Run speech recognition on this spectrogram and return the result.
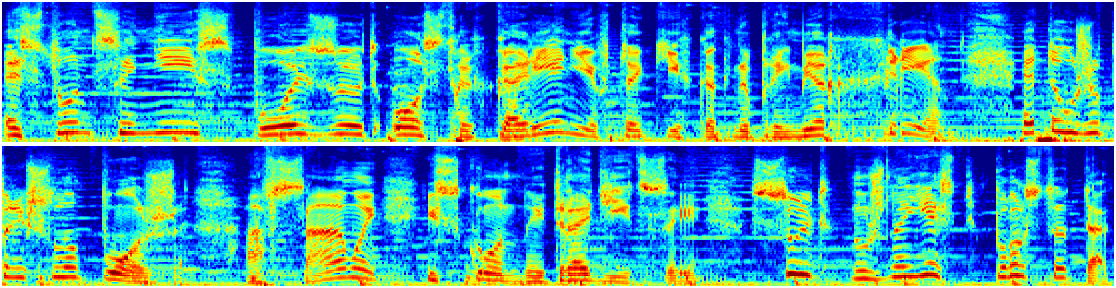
Эстонцы не используют острых кореньев, таких как, например, хрен. Это уже пришло позже. А в самой исконной традиции сульт нужно есть просто так,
